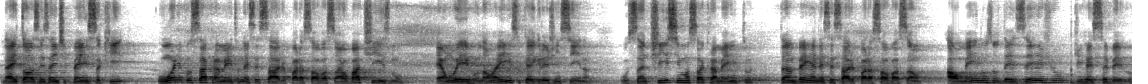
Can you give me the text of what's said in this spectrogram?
Né? Então, às vezes a gente pensa que o único sacramento necessário para a salvação é o batismo. É um erro, não é isso que a igreja ensina. O Santíssimo Sacramento também é necessário para a salvação, ao menos o desejo de recebê-lo.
